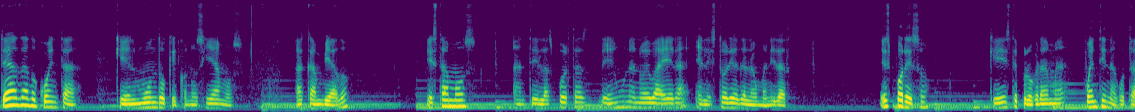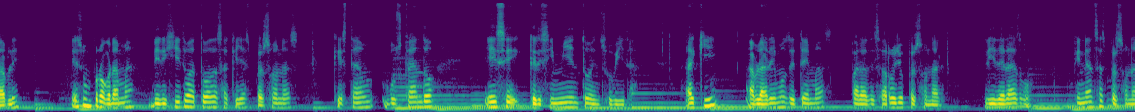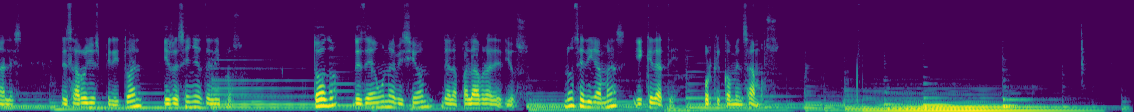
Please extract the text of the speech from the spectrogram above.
¿Te has dado cuenta que el mundo que conocíamos ha cambiado? Estamos ante las puertas de una nueva era en la historia de la humanidad. Es por eso que este programa, Fuente Inagotable, es un programa dirigido a todas aquellas personas que están buscando ese crecimiento en su vida. Aquí hablaremos de temas para desarrollo personal, liderazgo, finanzas personales, desarrollo espiritual y reseñas de libros. Todo desde una visión de la palabra de Dios. No se diga más y quédate, porque comenzamos.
